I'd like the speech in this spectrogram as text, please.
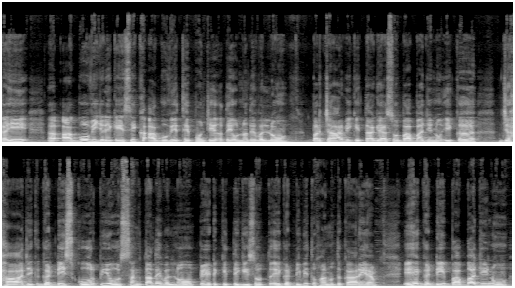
ਕਈ ਆਗੂ ਵੀ ਜਿਹੜੇ ਕਿ ਸਿੱਖ ਆਗੂ ਵੀ ਇੱਥੇ ਪਹੁੰਚੇ ਅਤੇ ਉਹਨਾਂ ਦੇ ਵੱਲੋਂ ਪ੍ਰਚਾਰ ਵੀ ਕੀਤਾ ਗਿਆ। ਸੋ ਬਾਬਾ ਜੀ ਨੂੰ ਇੱਕ ਜਹਾਜ਼, ਇੱਕ ਗੱਡੀ ਸਕੋਰਪੀਓ ਸੰਗਤਾਂ ਦੇ ਵੱਲੋਂ ਭੇਟ ਕੀਤੀ ਗਈ। ਸੋ ਇਹ ਗੱਡੀ ਵੀ ਤੁਹਾਨੂੰ ਦਿਖਾ ਰਹੇ ਹਾਂ। ਇਹ ਗੱਡੀ ਬਾਬਾ ਜੀ ਨੂੰ,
